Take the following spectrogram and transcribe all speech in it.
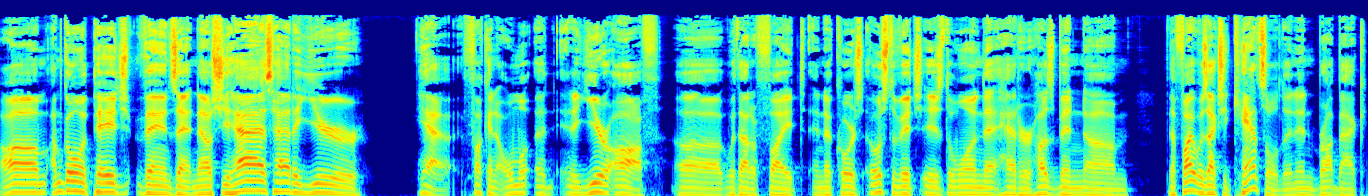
Um, I'm going with Paige VanZant. Now she has had a year, yeah, fucking almost a, a year off, uh, without a fight, and of course Ostovich is the one that had her husband, um, the fight was actually canceled and then brought back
